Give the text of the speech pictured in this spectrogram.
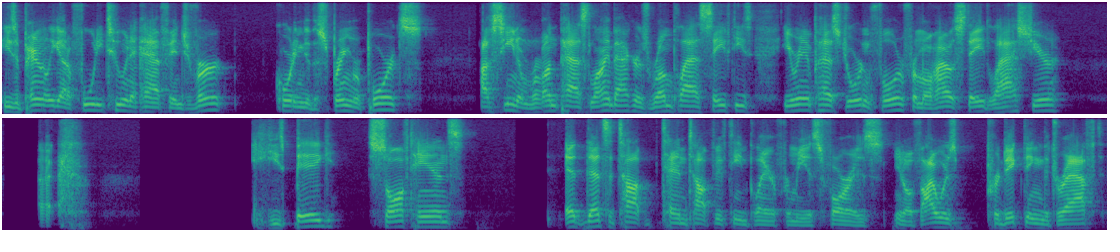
He's apparently got a 42 and a half inch vert, according to the spring reports. I've seen him run past linebackers, run past safeties. He ran past Jordan Fuller from Ohio State last year. He's big, soft hands. That's a top 10, top 15 player for me as far as, you know, if I was predicting the draft,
